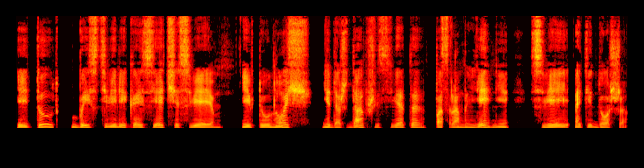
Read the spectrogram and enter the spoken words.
И тут бысть великая сеча свеем, и в ту ночь не дождавшись света, посрамление свеи Атидоша.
